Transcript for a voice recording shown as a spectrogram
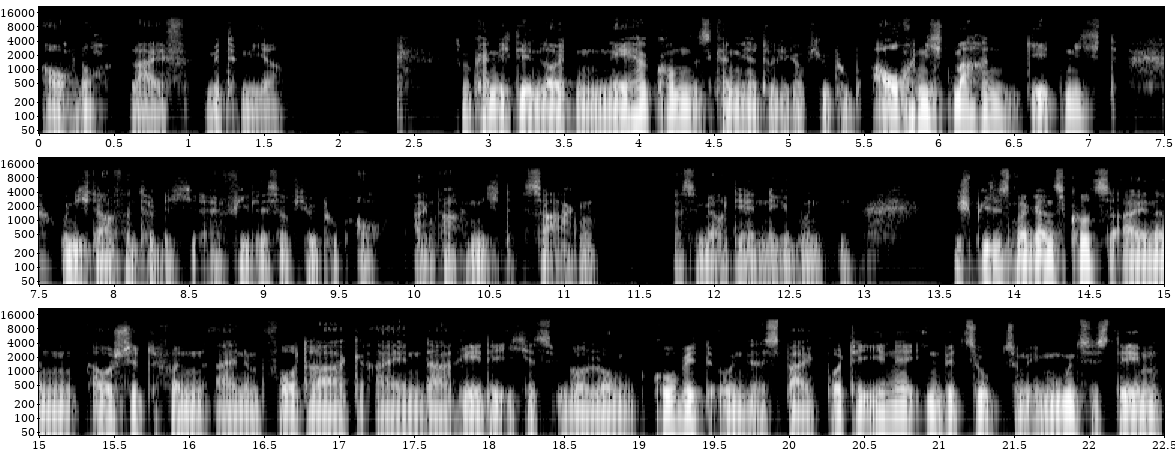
auch noch live mit mir. So kann ich den Leuten näher kommen. Das kann ich natürlich auf YouTube auch nicht machen, geht nicht. Und ich darf natürlich äh, vieles auf YouTube auch einfach nicht sagen. Da sind mir auch die Hände gebunden. Ich spiele jetzt mal ganz kurz einen Ausschnitt von einem Vortrag ein. Da rede ich jetzt über Long-Covid und Spike-Proteine in Bezug zum Immunsystem.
